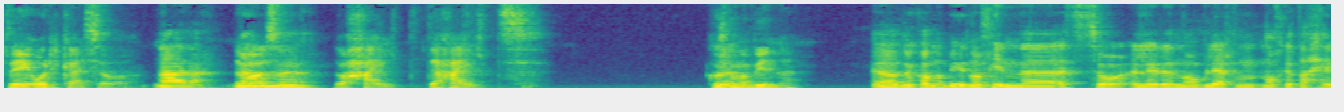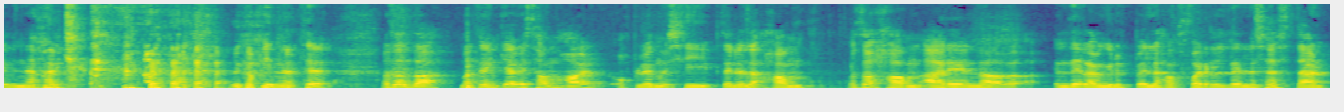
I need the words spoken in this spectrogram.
Så jeg orka ikke å Nei, nei. Det var, Men, sånn, øh, det var helt Det er helt Hvor skal man begynne? Ja, du kan jo begynne å finne et så Eller nå blir jeg sånn Nå skal jeg ta hevn, jeg merker. du kan finne et. Altså, da, da tenker jeg Hvis han har opplevd noe kjipt, eller han, altså, han er en, lave, en del av en gruppe, eller hans foreldre eller søsteren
